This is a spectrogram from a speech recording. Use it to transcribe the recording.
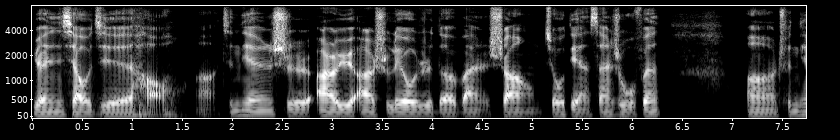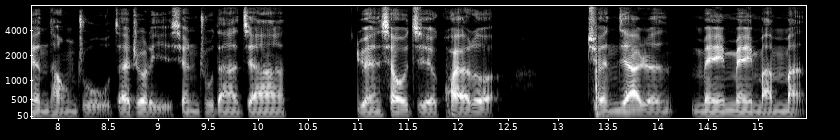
元宵节好啊！今天是二月二十六日的晚上九点三十五分，啊，春天堂主在这里先祝大家元宵节快乐，全家人美美满满、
